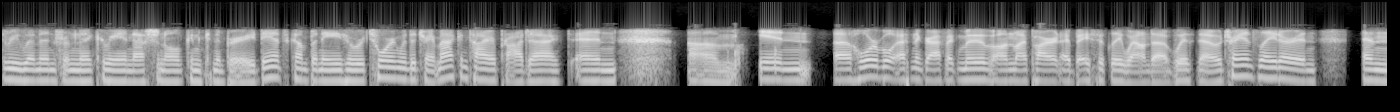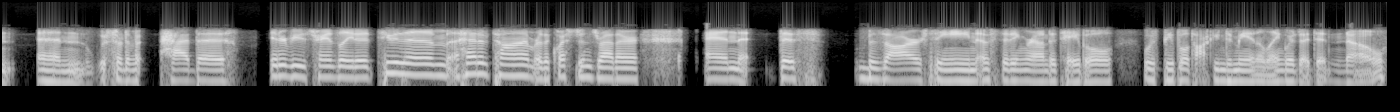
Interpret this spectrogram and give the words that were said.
three women from the Korean National Contemporary Dance Company who were touring with the Trey McIntyre project. And um, in a horrible ethnographic move on my part, I basically wound up with no translator and and and sort of had the interviews translated to them ahead of time, or the questions rather, and this bizarre scene of sitting around a table with people talking to me in a language I didn't know,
